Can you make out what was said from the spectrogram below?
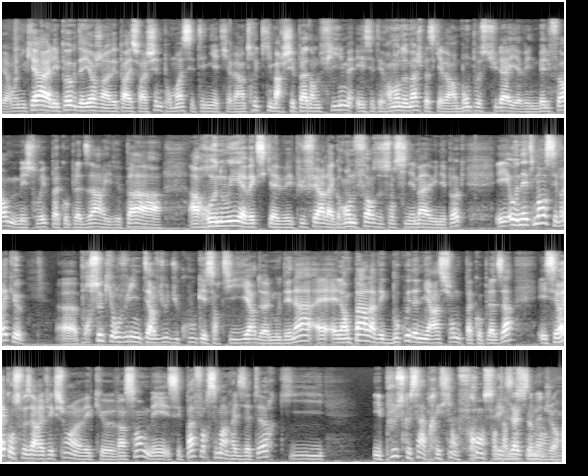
Véronica, à l'époque, d'ailleurs, j'en avais parlé sur la chaîne, pour moi, c'était niette. Il y avait un truc qui marchait pas dans le film, et c'était vraiment dommage parce qu'il y avait un bon postulat, il y avait une belle forme, mais je trouvais que Paco Plaza n'arrivait pas à, renouer avec ce qui avait pu faire la grande force de son cinéma à une époque. Et honnêtement, c'est vrai que euh, pour ceux qui ont vu l'interview du coup qui est sortie hier de Almudena, elle, en parle avec beaucoup d'admiration de Paco Plaza, et c'est vrai qu'on se faisait réflexion avec euh, Vincent, mais c'est pas forcément un réalisateur qui et plus que ça apprécié en France en termes de cinéma de genre.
